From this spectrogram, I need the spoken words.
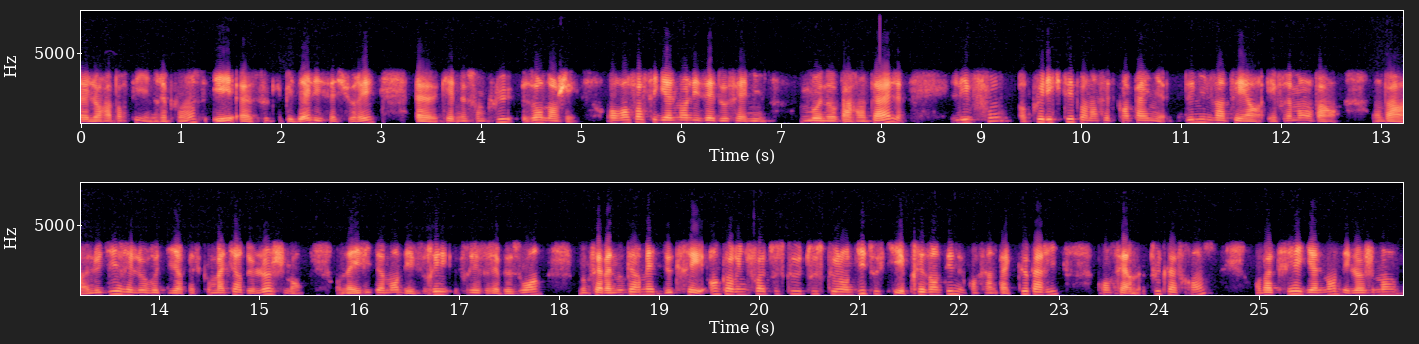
euh, leur apporter une réponse et euh, s'occuper d'elles et s'assurer qu'elles ne sont plus en danger. On renforce également les aides aux familles monoparentales. Les fonds collectés pendant cette campagne 2021, et vraiment on va, on va le dire et le redire, parce qu'en matière de logement, on a évidemment des vrais, vrais, vrais besoins. Donc ça va nous permettre de créer, encore une fois, tout ce que, tout ce que l'on dit, tout ce qui est présenté ne concerne pas que Paris, concerne toute la France. On va créer également des logements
